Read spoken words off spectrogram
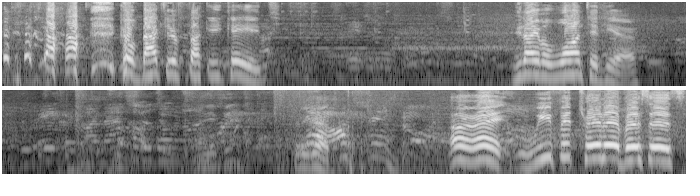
Go back to your fucking cage. You're not even wanted here. Pretty good. Alright, Wii Fit Trainer versus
